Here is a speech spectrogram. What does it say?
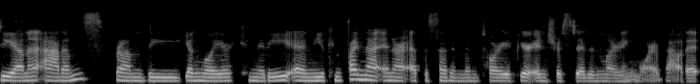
Deanna Adams from the Young Lawyer Committee. And you can find that in our episode inventory if you're interested in learning more about it.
